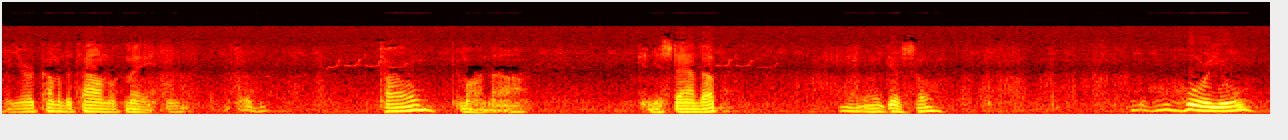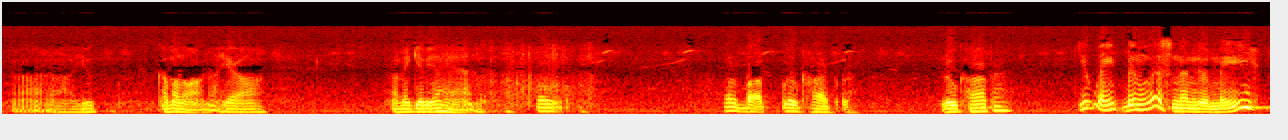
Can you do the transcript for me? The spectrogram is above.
And you're coming to town with me. Town? Come on now. Can you stand up? Mm, I guess so. Who are you? Uh, no, you come along. Now, here, I'll... Let me give you a hand. Well, what about Luke Harper? Luke Harper? You ain't been listening to me.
